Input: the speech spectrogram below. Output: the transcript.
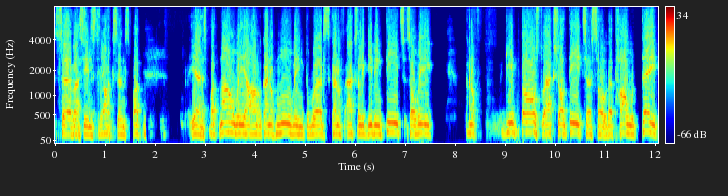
serve as instructions, but mm-hmm. yes, but now we are kind of moving towards kind of actually giving teach. So we kind of give those to actual teachers so that how would they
